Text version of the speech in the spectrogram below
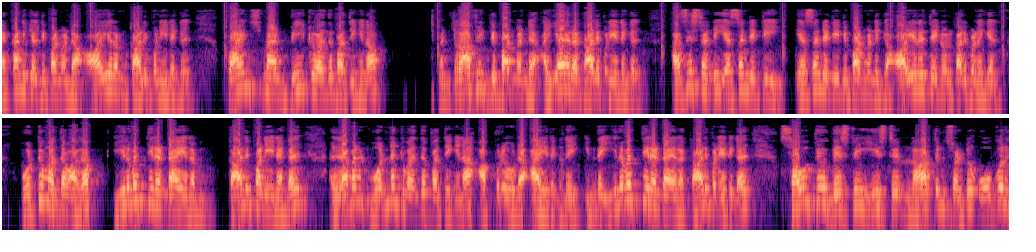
mechanical department ஆயிரம் காலி பணியிடங்கள் பாயிண்ட்ஸ்மேன் பிக்கு வந்து பாத்தீங்கன்னா டிராபிக் டிபார்ட்மெண்ட் ஐயாயிரம் காலி பணியிடங்கள் அசிஸ்டன்ட் எஸ்என்டி எஸ்என்டி டிபார்ட்மெண்ட்டுக்கு ஆயிரத்தி ஐநூறு காலி பணியிடங்கள் ஒட்டுமொத்தமாக இருபத்தி ரெண்டாயிரம் காலி பணியிடங்கள் லெவல் ஒன்னுக்கு வந்து பாத்தீங்கன்னா அப்ரூவ்டு ஆயிருக்குது இந்த இருபத்தி ரெண்டாயிரம் காலி பணியிடங்கள் சவுத் வெஸ்ட் ஈஸ்ட் நார்த்னு சொல்லிட்டு ஒவ்வொரு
